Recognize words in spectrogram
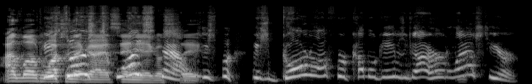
I loved watching that guy at San Diego now. State. He's he's gone off for a couple games and got hurt last year.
